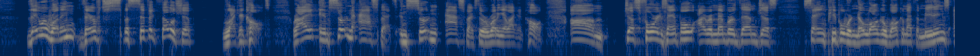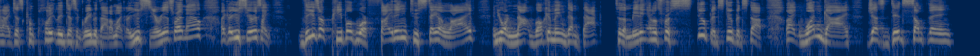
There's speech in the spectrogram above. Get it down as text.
they were running their specific fellowship like a cult, right? In certain aspects, in certain aspects, they were running it like a cult. Um, just for example, I remember them just saying people were no longer welcome at the meetings, and I just completely disagreed with that. I'm like, are you serious right now? Like, are you serious? Like, these are people who are fighting to stay alive, and you are not welcoming them back to the meeting, and it was for stupid, stupid stuff. Like, one guy just did something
